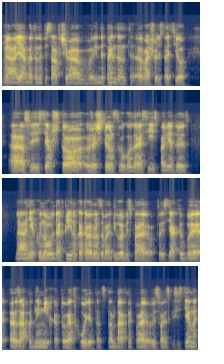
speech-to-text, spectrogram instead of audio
Э, я об этом написал вчера в Independent большую статью в связи с тем, что уже с 2014 года Россия исповедует а, некую новую доктрину, которую она называет игрой без правил. То есть якобы э, западный мир, который отходит от стандартных правил Вестфальской системы,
